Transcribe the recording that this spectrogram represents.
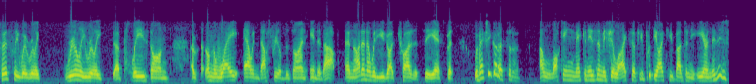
firstly, we're really, really, really uh, pleased on uh, on the way our industrial design ended up. And I don't know whether you guys tried it at CES, but we've actually got a sort of a locking mechanism, if you like. So if you put the IQ buds on your ear and then they just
